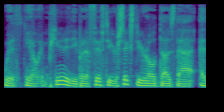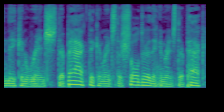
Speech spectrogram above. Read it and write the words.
with, you know, impunity, but a 50 or 60 year old does that and they can wrench their back, they can wrench their shoulder, they can wrench their pec.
